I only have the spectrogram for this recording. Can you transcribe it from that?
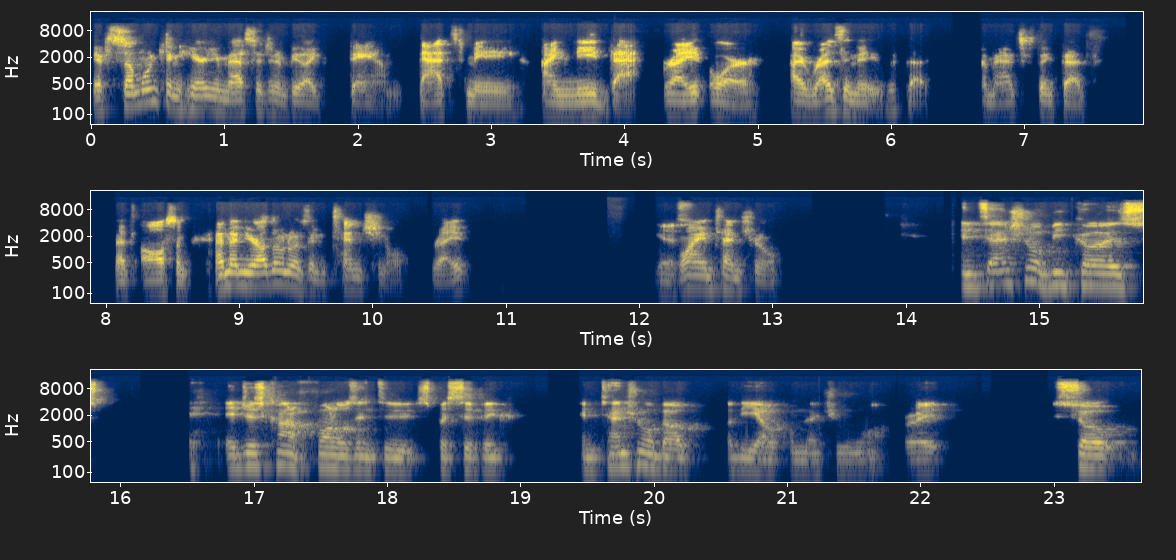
if someone can hear your message and be like, damn, that's me, I need that, right? Or I resonate with that. I mean, I just think that's that's awesome. And then your other one was intentional, right? Yes. Why intentional? Intentional because it just kind of funnels into specific, intentional about the outcome that you want, right? So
